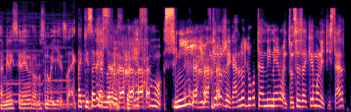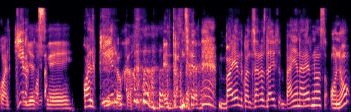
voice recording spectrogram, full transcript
También hay cerebro, no solo belleza. aquí sacando Eso, sí, y es que los regalos luego te dan dinero, entonces hay que monetizar cualquier Oye, cosa, sí, cualquier. Entonces, vayan, cuando sean los lives, vayan a vernos o no.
